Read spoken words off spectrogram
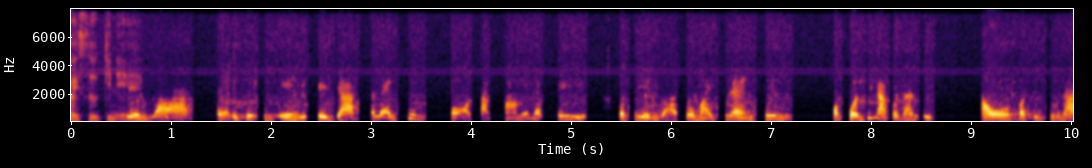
ไปซื้อกินเอเปลี่ยงนยาแต่ไปซื้อกินเองหรือเปลี่ยนยาที่แรงขึ้นหมอสั่งมาไม่แฮปปี้จะเปลี่ยนยาตัวใหม่ที่แรงขึ้นบางคนที่หนักกว่านั้นอีก เอาปฏิชีวนะ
